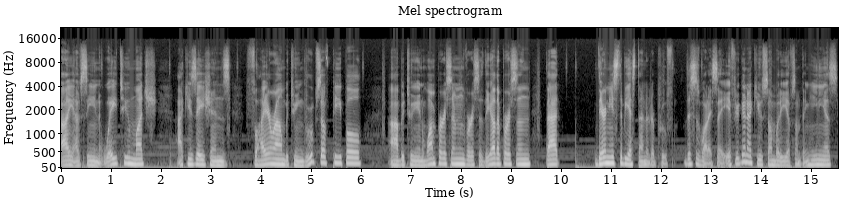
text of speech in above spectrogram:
I have seen way too much accusations fly around between groups of people, uh, between one person versus the other person, that there needs to be a standard of proof. This is what I say. If you're going to accuse somebody of something heinous,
